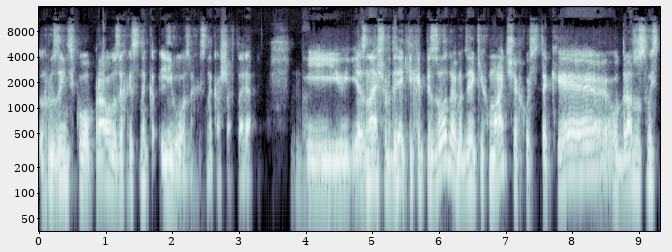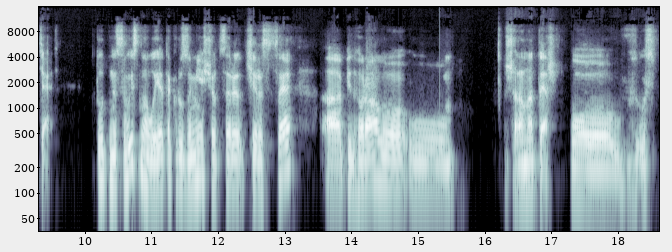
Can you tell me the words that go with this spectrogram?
грузинського правого захисника лівого захисника Шахтаря. Да. І я знаю, що в деяких епізодах, в деяких матчах ось таке одразу свистять. Тут не свиснуло, я так розумію, що це через це а, підгорало у Шарана теж. Бо ось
